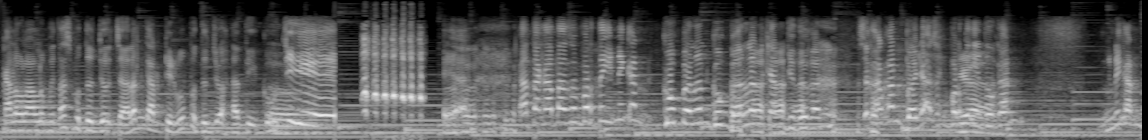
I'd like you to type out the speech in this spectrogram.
Kalau lalu lintas petunjuk jalan, kalau dirimu petunjuk hatiku. Oh. Cie. Ya. Kata-kata seperti ini kan gombalan-gombalan kan gitu kan. Sekarang kan banyak seperti Iya. itu kan. Ini kan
